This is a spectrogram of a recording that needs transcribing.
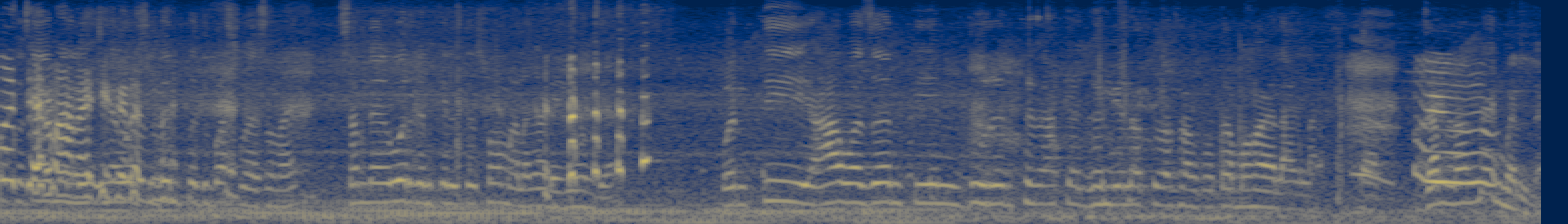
मच्छर मारायची गरज. गणपती बसवायचा नाही. समजा वर्गण केली तर सोमाला गाडी घेऊन द्या. पण ती आवाजन तीन दुरण फिर अख्ख्या गल्लीला तुला सांगतो दमा व्हायला लागला. जमणार नाही म्हणलं.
